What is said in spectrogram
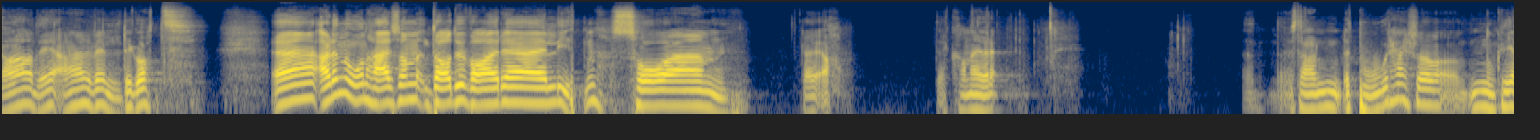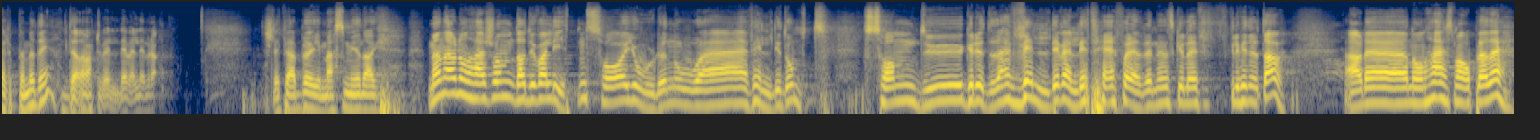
Ja, det er veldig godt. Eh, er det noen her som da du var eh, liten, så eh, Ja, det kan jeg gjøre. Hvis det er et bord her, så noen kunne hjelpe med det. Det hadde vært veldig, veldig bra. Slipper jeg å bøye meg så mye i dag. Men er det noen her som da du var liten, så gjorde du noe veldig dumt? Som du grudde deg veldig veldig til foreldrene dine skulle, skulle finne ut av? Er det noen her som har opplevd det?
